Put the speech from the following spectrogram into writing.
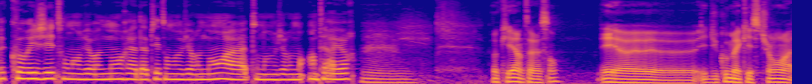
euh, corriger ton environnement, réadapter ton environnement à ton environnement intérieur. Hmm. Ok, intéressant. Et, euh, et du coup, ma question euh,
